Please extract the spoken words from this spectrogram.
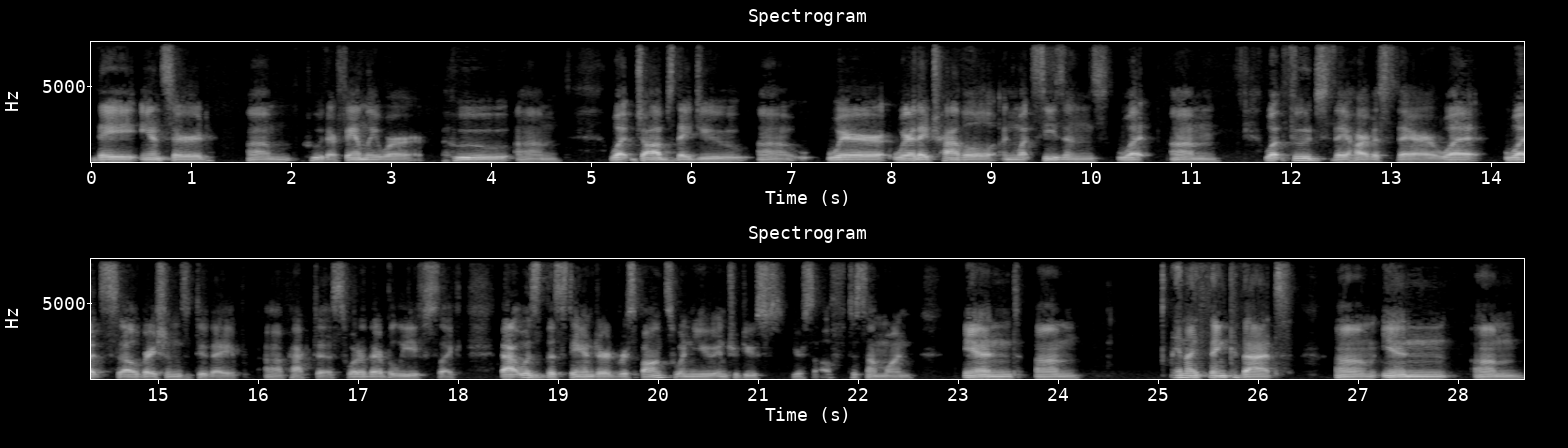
they answered um, who their family were who um, what jobs they do uh, where where they travel and what seasons what um, what foods they harvest there what what celebrations do they uh, practice what are their beliefs? Like that was the standard response when you introduce yourself to someone and um and i think that um in um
